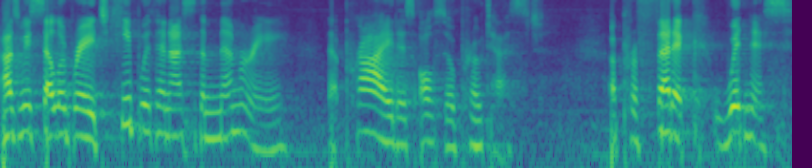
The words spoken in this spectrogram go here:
As we celebrate, keep within us the memory that pride is also protest, a prophetic witness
